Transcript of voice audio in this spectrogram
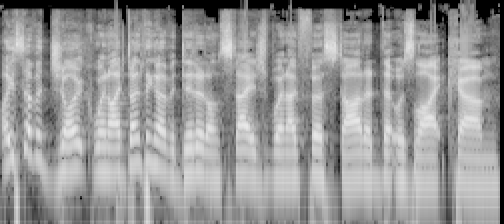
I used to have a joke when I don't think I ever did it on stage when I first started. That was like, um,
